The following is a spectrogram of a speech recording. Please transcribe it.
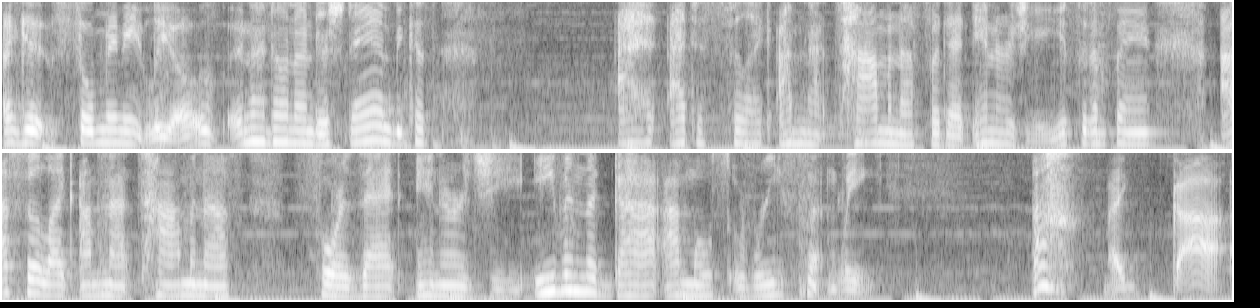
I get so many Leos, and I don't understand because I, I just feel like I'm not time enough for that energy. You see what I'm saying? I feel like I'm not time enough for that energy. Even the guy I most recently, oh my God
